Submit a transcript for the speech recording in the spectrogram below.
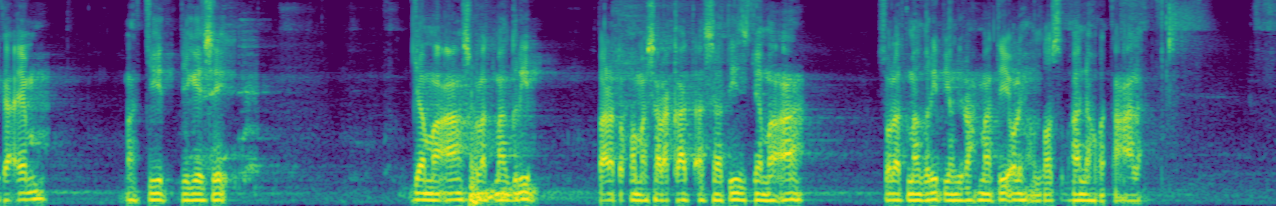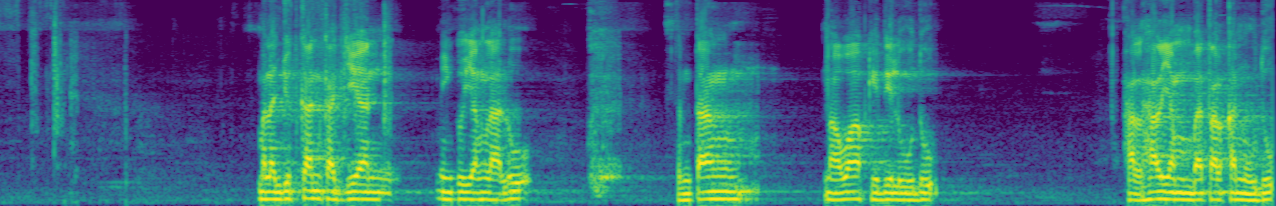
DKM Masjid JGC jamaah sholat maghrib. Para tokoh masyarakat asatiz jamaah sholat maghrib yang dirahmati oleh Allah Subhanahu Wa Taala. Melanjutkan kajian minggu yang lalu tentang nawakidil wudu. Hal-hal yang membatalkan wudu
